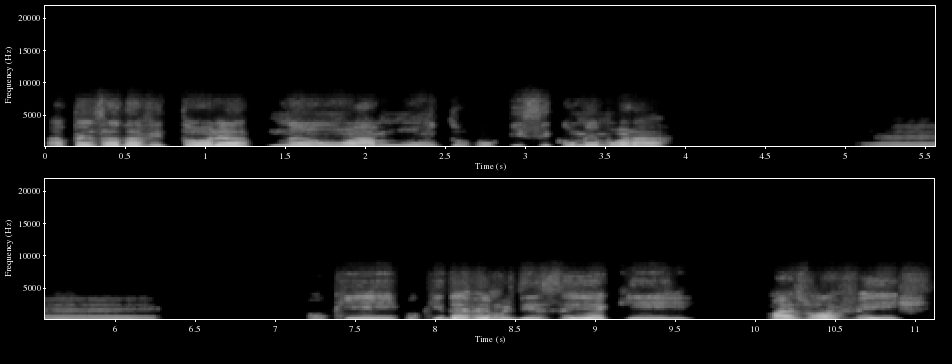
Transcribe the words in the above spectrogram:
Apesar da vitória, não há muito o que se comemorar. É... O, que, o que devemos dizer é que, mais uma vez,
